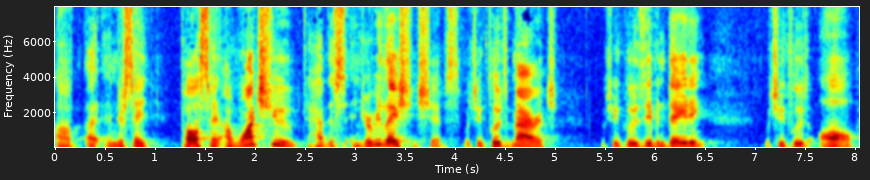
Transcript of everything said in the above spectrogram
of, uh, and they're saying, Paul's saying, I want you to have this in your relationships, which includes marriage, which includes even dating, which includes all.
